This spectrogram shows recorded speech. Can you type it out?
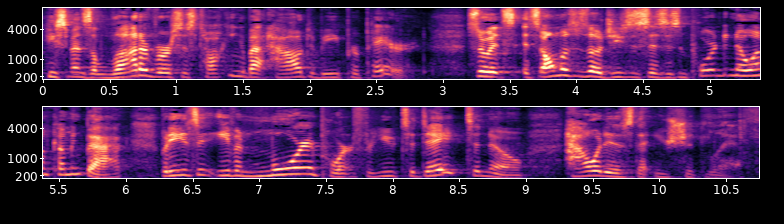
he spends a lot of verses talking about how to be prepared. So it's, it's almost as though Jesus says it's important to know I'm coming back, but it's even more important for you today to know how it is that you should live.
